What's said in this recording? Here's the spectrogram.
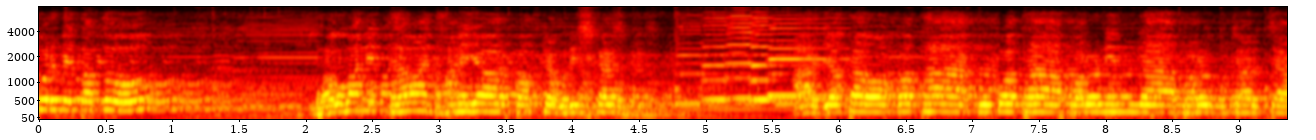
করবে, তত ভগবানের ধামায় ধামে যাওয়ার পথটা পরিষ্কার আর যত অকথা, কুকথা, পরনিন্দা, পরচর্চা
